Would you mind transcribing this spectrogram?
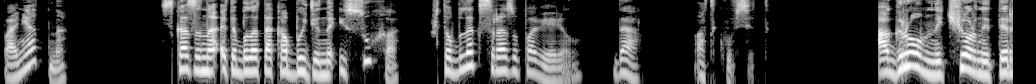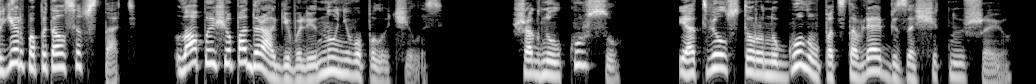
Понятно?» Сказано это было так обыденно и сухо, что Блэк сразу поверил. «Да, откусит». Огромный черный терьер попытался встать. Лапы еще подрагивали, но у него получилось. Шагнул к Урсу и отвел в сторону голову, подставляя беззащитную шею.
